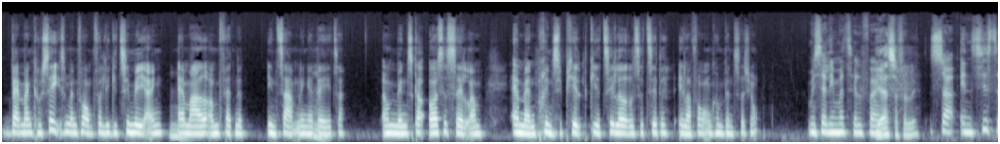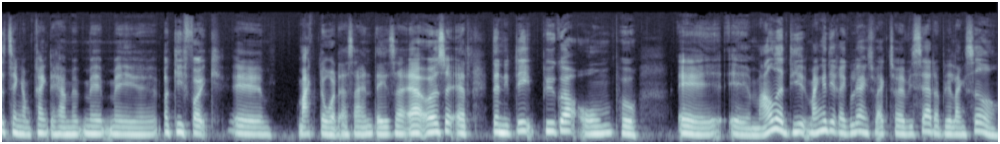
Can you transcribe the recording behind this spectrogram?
hvad man kan se som en form for legitimering mm. af meget omfattende indsamling af mm. data om mennesker, også selvom at man principielt giver tilladelse til det, eller får en kompensation. Hvis jeg lige må tilføje. Ja, selvfølgelig. Så en sidste ting omkring det her med, med, med at give folk øh, magt over deres egen data, er også, at den idé bygger oven på øh, øh, meget af de, mange af de reguleringsværktøjer, vi ser, der bliver lanceret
